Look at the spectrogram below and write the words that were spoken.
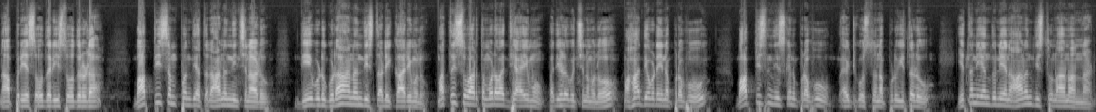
నా ప్రియ సోదరి సోదరుడా బాప్తీసం పొంది అతడు ఆనందించినాడు. దేవుడు కూడా ఆనందిస్తాడు ఈ కార్యములు. మత్తయి వార్త మూడవ అధ్యాయము పదిహేడవ వచనములో మహాదేవుడైన ప్రభు బాప్తీసం తీసుకుని ప్రభు బయటకు వస్తున్నప్పుడు ఇతడు ఇతని యందు నేను ఆనందిస్తున్నాను అన్నాడు.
